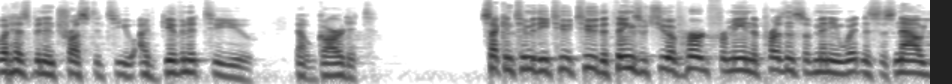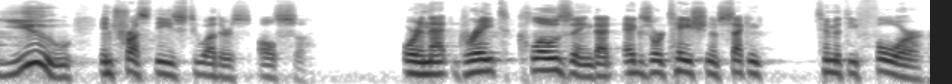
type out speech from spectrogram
what has been entrusted to you. I've given it to you. Now guard it." 2 Timothy 2 2, the things which you have heard from me in the presence of many witnesses, now you entrust these to others also. Or in that great closing, that exhortation of 2 Timothy 4,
